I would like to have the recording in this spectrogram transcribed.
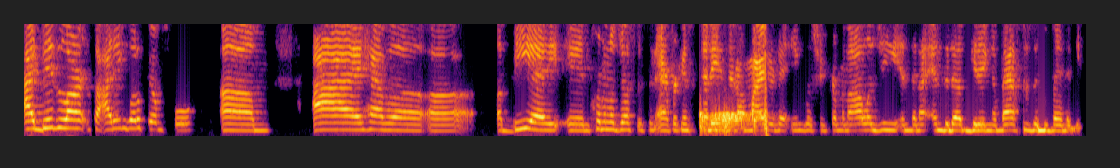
I did learn. So I didn't go to film school. Um, I have a, a a BA in criminal justice and African studies, and I minored in English and criminology, and then I ended up getting a master's in divinity.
